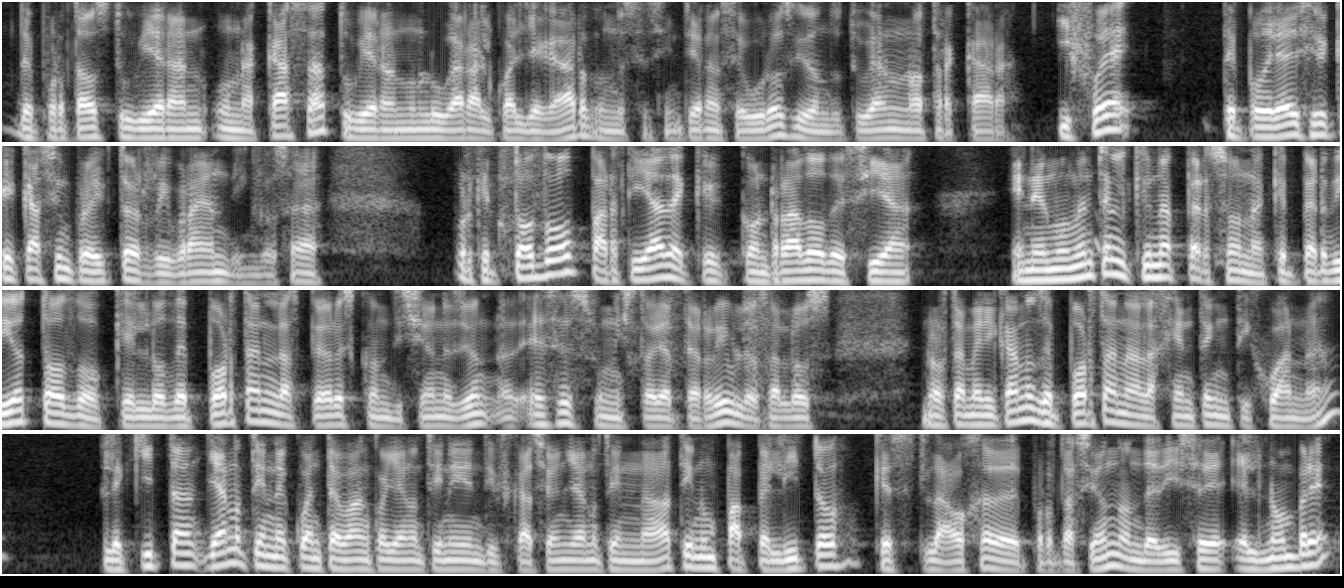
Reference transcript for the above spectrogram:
deportados tuvieran una casa, tuvieran un lugar al cual llegar, donde se sintieran seguros y donde tuvieran otra cara. Y fue, te podría decir que casi un proyecto de rebranding, o sea, porque todo partía de que Conrado decía, en el momento en el que una persona que perdió todo, que lo deportan en las peores condiciones, yo- esa es una historia terrible, o sea, los norteamericanos deportan a la gente en Tijuana le quitan, ya no tiene cuenta de banco, ya no tiene identificación, ya no tiene nada, tiene un papelito que es la hoja de deportación donde dice el nombre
